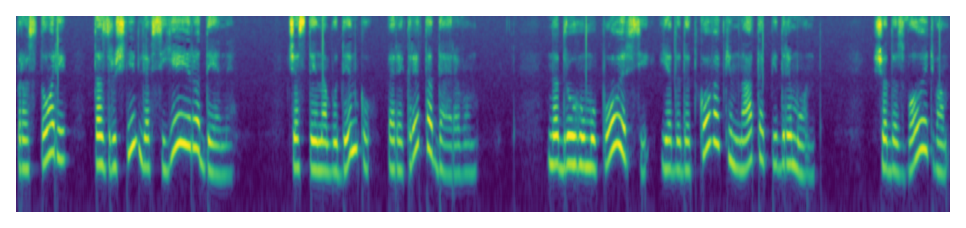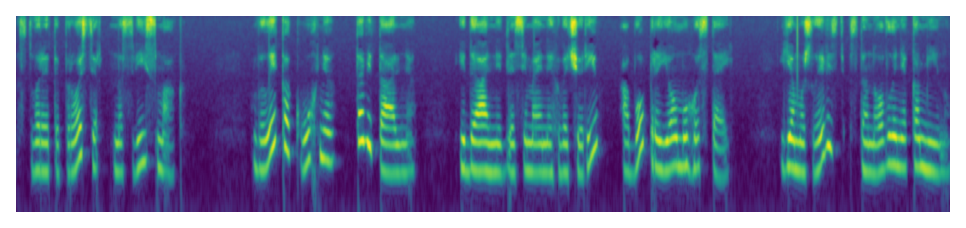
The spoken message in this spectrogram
просторі та зручні для всієї родини. Частина будинку перекрита деревом. На другому поверсі є додаткова кімната під ремонт, що дозволить вам створити простір на свій смак. Велика кухня та вітальня, ідеальні для сімейних вечорів або прийому гостей. Є можливість встановлення каміну.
